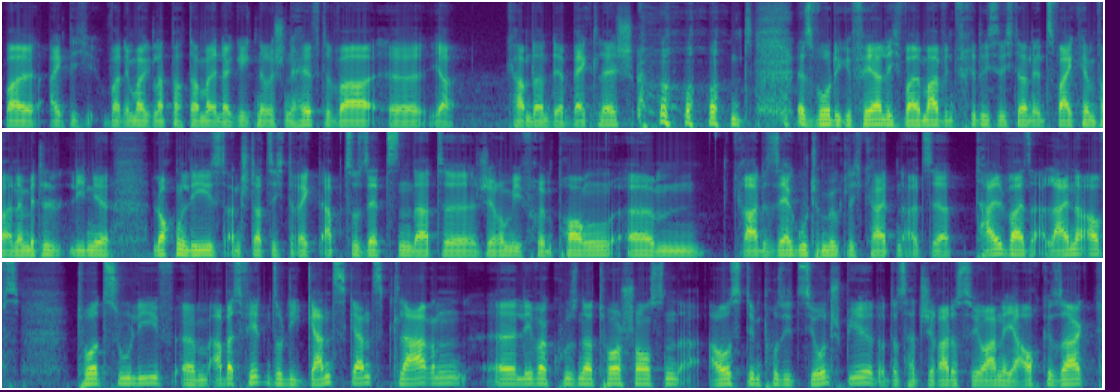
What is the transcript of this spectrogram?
weil eigentlich, wann immer Gladbach da mal in der gegnerischen Hälfte war, äh, ja, kam dann der Backlash und es wurde gefährlich, weil Marvin Friedrich sich dann in Zweikämpfe an der Mittellinie locken ließ, anstatt sich direkt abzusetzen. Da hatte Jeremy Frimpong ähm, gerade sehr gute Möglichkeiten, als er teilweise alleine aufs Tor zulief. Ähm, aber es fehlten so die ganz, ganz klaren äh, Leverkusener Torchancen aus dem Positionsspiel. Und das hat Gerardo Sioane ja auch gesagt,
